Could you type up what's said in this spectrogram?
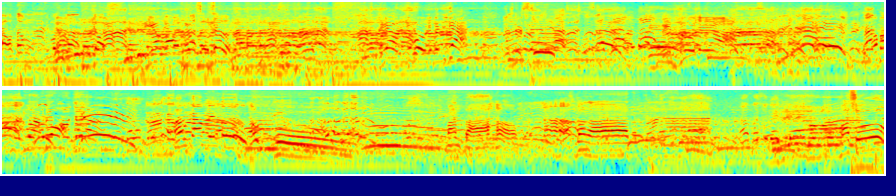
Delapan dua belas Sulsel. lima tiga. Metro Jaya. Metro Jaya. Mantap. Semangat. Kelompok Masuk.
